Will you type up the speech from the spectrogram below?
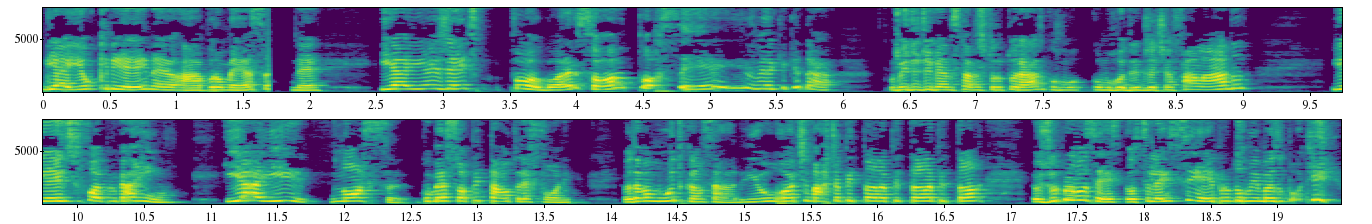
E aí eu criei, né, a promessa, né? E aí a gente falou: agora é só torcer e ver o que, que dá. O vídeo de venda estava estruturado, como, como o Rodrigo já tinha falado. E aí a gente foi pro carrinho. E aí, nossa, começou a apitar o telefone. Eu tava muito cansada. E o Hotmart apitando, apitando, apitando. Eu juro pra vocês, eu silenciei pra dormir mais um pouquinho.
